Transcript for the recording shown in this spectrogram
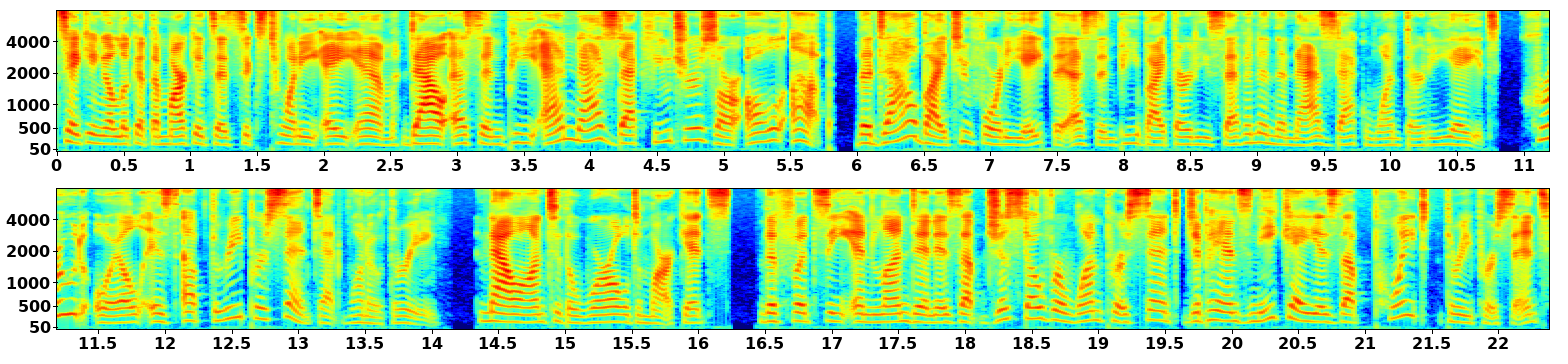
Taking a look at the markets at 6:20 a.m., Dow, S&P, and Nasdaq futures are all up. The Dow by 248, the S&P by 37, and the Nasdaq 138. Crude oil is up 3% at 103. Now on to the world markets. The FTSE in London is up just over 1%. Japan's Nikkei is up 0.3%.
